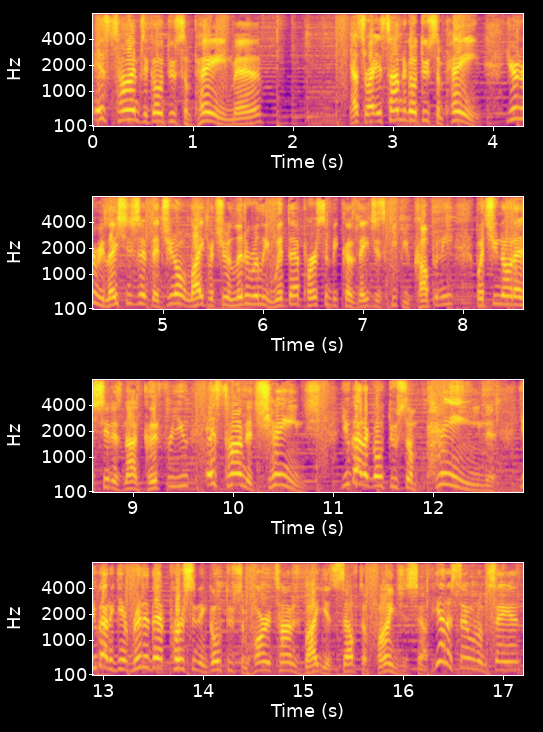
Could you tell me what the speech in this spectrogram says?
it's time to go through some pain, man. That's right, it's time to go through some pain. You're in a relationship that you don't like, but you're literally with that person because they just keep you company, but you know that shit is not good for you. It's time to change. You gotta go through some pain. You gotta get rid of that person and go through some hard times by yourself to find yourself. You understand what I'm saying?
